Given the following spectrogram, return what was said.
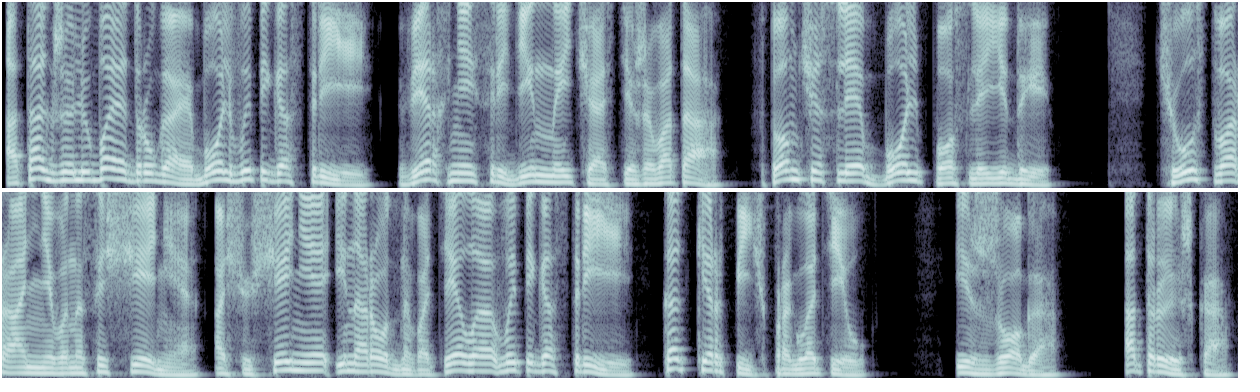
а также любая другая боль в эпигастрии, верхней срединной части живота, в том числе боль после еды. Чувство раннего насыщения, ощущение инородного тела в эпигастрии, как кирпич проглотил. Изжога. Отрыжка.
